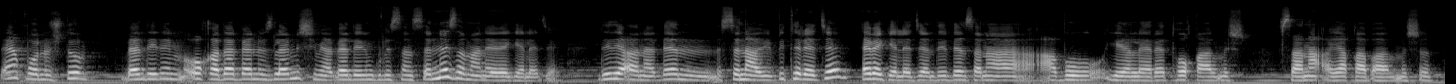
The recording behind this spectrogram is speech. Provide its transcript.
Ben konuştum. Ben dedim o kadar ben özlemişim ya. Ben dedim Gülistan sen ne zaman eve gelecek? Dedi ana ben sınavı bitireceğim eve geleceğim dedi. Ben sana bu yerlere tok almış, sana ayakkabı almışım.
